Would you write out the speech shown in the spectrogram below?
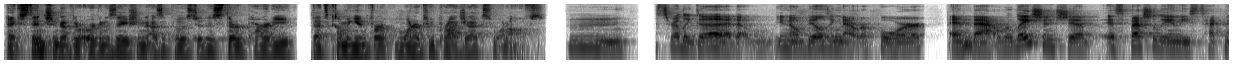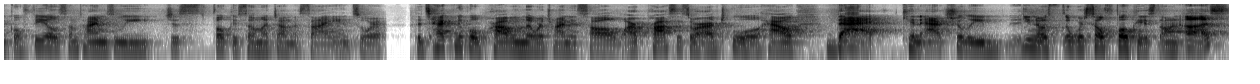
an extension of their organization as opposed to this third party that's coming in for one or two projects one offs mm, it's really good. You know building that rapport and that relationship especially in these technical fields sometimes we just focus so much on the science or the technical problem that we're trying to solve, our process or our tool, how that can actually, you know, we're so focused on us.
